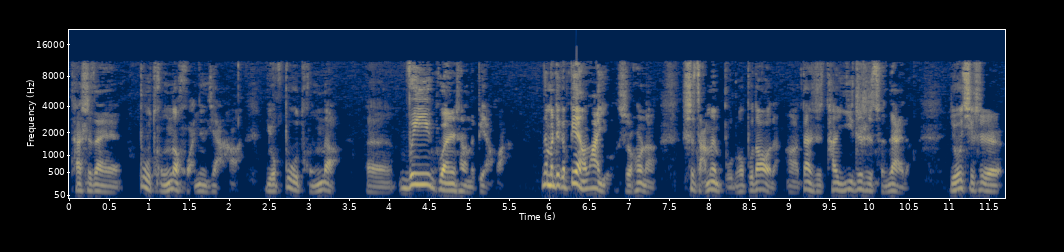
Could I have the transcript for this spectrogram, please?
它是在不同的环境下哈，有不同的。呃，微观上的变化，那么这个变化有的时候呢是咱们捕捉不到的啊，但是它一直是存在的，尤其是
